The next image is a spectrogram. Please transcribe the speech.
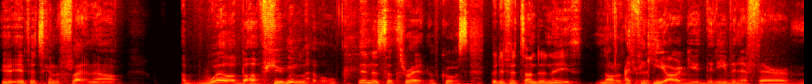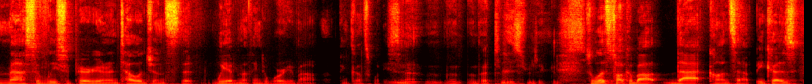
If it's going to flatten out well above human level, then it's a threat, of course. But if it's underneath, not a I threat. I think he argued that even if they're massively superior in intelligence, that we have nothing to worry about. I think that's what he said. no, that, that to me is ridiculous. So let's talk about that concept because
